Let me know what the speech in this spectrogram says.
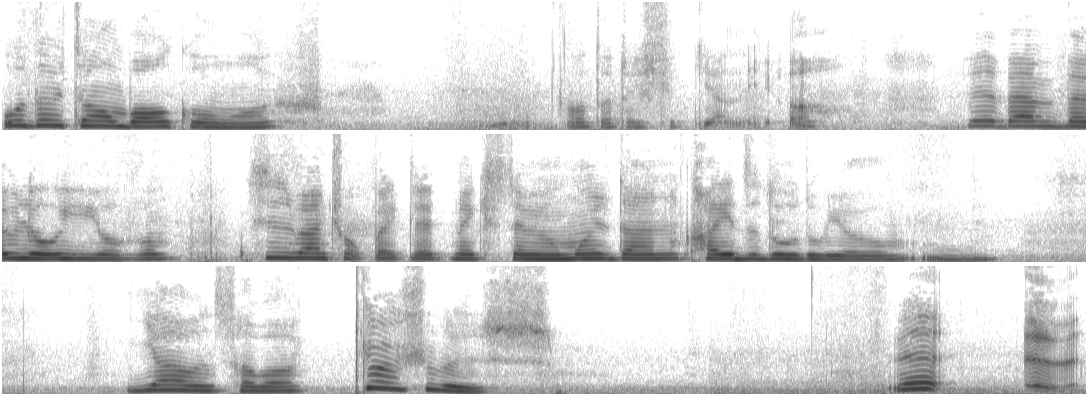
Burada bir tane balkon var. O da ışık yanıyor. Ve ben böyle uyuyorum. Siz ben çok bekletmek istemiyorum. O yüzden kaydı durduruyorum. Yarın sabah görüşürüz. Ve evet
